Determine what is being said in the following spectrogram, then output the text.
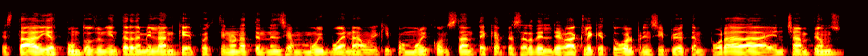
Está a 10 puntos de un Inter de Milán que pues tiene una tendencia muy buena, un equipo muy constante que a pesar del debacle que tuvo al principio de temporada en Champions,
